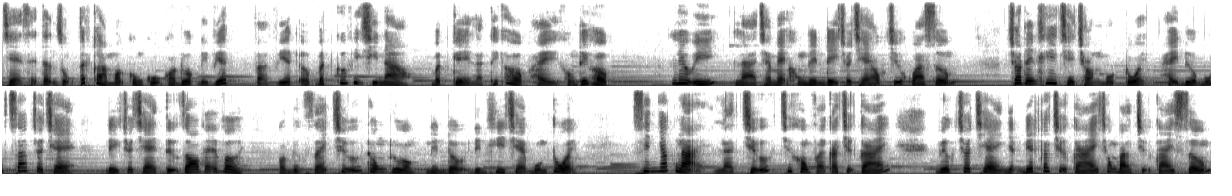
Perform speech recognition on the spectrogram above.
Trẻ sẽ tận dụng tất cả mọi công cụ có được để viết và viết ở bất cứ vị trí nào, bất kể là thích hợp hay không thích hợp. Lưu ý là cha mẹ không nên để cho trẻ học chữ quá sớm. Cho đến khi trẻ tròn 1 tuổi, hãy đưa bút sáp cho trẻ để cho trẻ tự do vẽ vời. Còn việc dạy chữ thông thường nên đợi đến khi trẻ 4 tuổi. Xin nhắc lại là chữ chứ không phải các chữ cái. Việc cho trẻ nhận biết các chữ cái trong bảng chữ cái sớm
